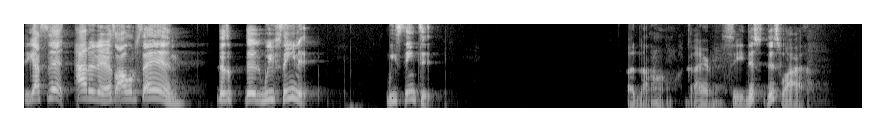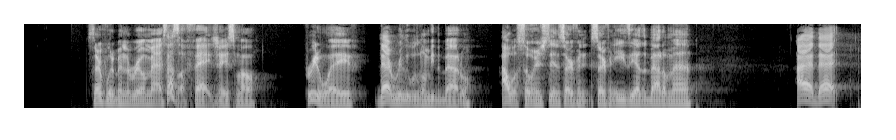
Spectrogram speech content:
He got sent out of there. That's all I'm saying. There's, there's we've seen it. We've seen it. Uh, no, oh my god. See, this this why. Surf would have been the real match. That's a fact, J Smo. Free to wave. That really was gonna be the battle. I was so interested in surfing surfing easy as a battle, man. I had that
